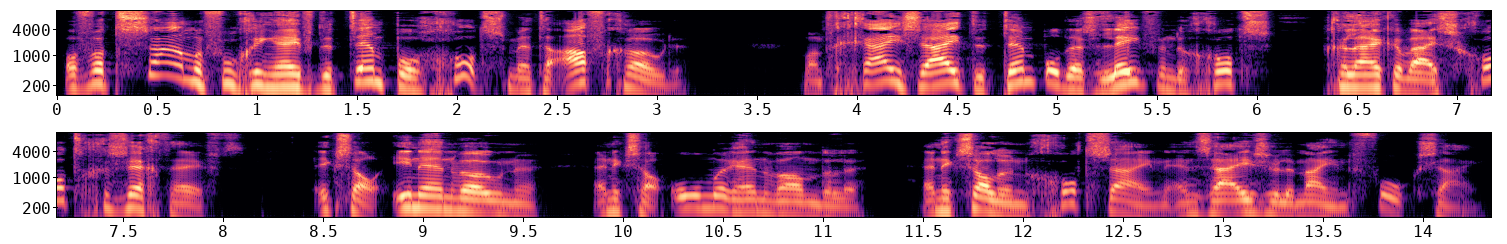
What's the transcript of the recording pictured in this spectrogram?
Of wat samenvoeging heeft de tempel Gods met de afgoden? Want gij zijt de tempel des levende Gods, gelijkerwijs God gezegd heeft. Ik zal in hen wonen en ik zal onder hen wandelen. En ik zal hun God zijn en zij zullen mij een volk zijn.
